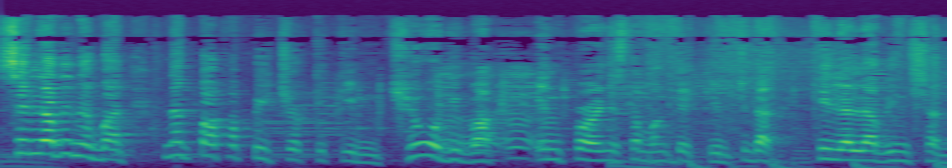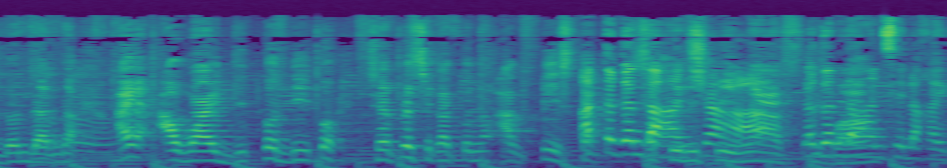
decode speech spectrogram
sila rin naman, nagpapapicture kay Kim Chiu, di ba? In fairness naman kay Kim Chiu, dahil kilala rin siya doon dahil nga, ay, award dito, dito. Siyempre, sikat to ng artista At sa nagandahan siya, ha? Pilipinas. di ba? Nagandahan sila kay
